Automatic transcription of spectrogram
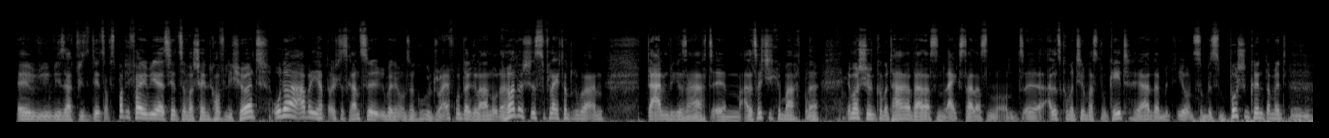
Äh, wie, wie, gesagt, wir sind jetzt auf Spotify, wie ihr es jetzt so wahrscheinlich hoffentlich hört. Oder aber ihr habt euch das Ganze über den, unseren Google Drive runtergeladen oder hört euch das vielleicht darüber an dann, wie gesagt, ähm, alles richtig gemacht. Ne? Immer schön Kommentare da lassen, Likes da lassen und äh, alles kommentieren, was nur geht, ja, damit ihr uns so ein bisschen pushen könnt damit. Mhm.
